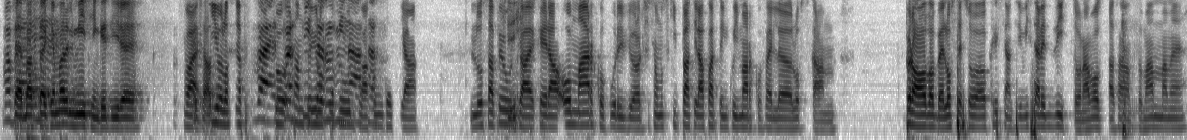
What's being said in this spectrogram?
Vabbè, Cioè, basta eh, chiamare il meeting e dire... Guarda, Esatto. io lo sapevo. Vai, tanto io partita lo sapevo rovinata. Lo sapevo Sì. già che era o Marco oppure il Viola. Ci siamo skippati la parte in cui Marco fa il- lo scan. Però vabbè, lo stesso Cristian, ti devi stare zitto una volta tanto, mamma mia.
